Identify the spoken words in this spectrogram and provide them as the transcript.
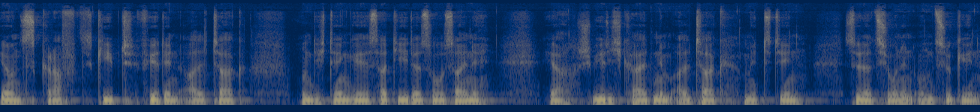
der uns Kraft gibt für den Alltag. Und ich denke, es hat jeder so seine ja, Schwierigkeiten im Alltag mit den Situationen umzugehen.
